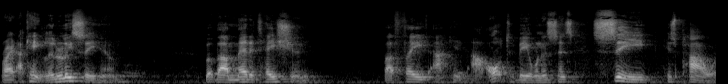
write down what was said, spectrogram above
right? I can't literally see him, but by meditation, by faith, I can I ought to be able, in a sense, see his power,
